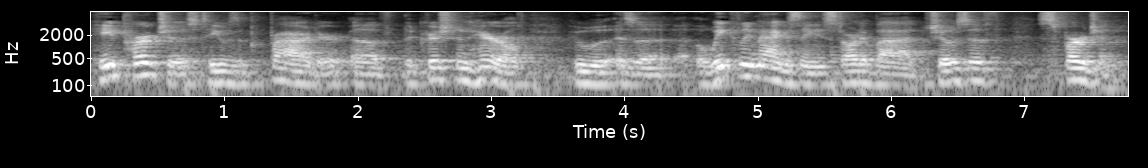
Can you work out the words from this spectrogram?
He purchased, he was the proprietor of the Christian Herald, who is a, a weekly magazine started by Joseph Spurgeon.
